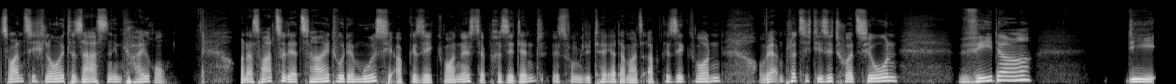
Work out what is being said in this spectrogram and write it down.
20 Leute, saßen in Kairo. Und das war zu der Zeit, wo der Mursi abgesägt worden ist. Der Präsident ist vom Militär ja damals abgesägt worden. Und wir hatten plötzlich die Situation, weder die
